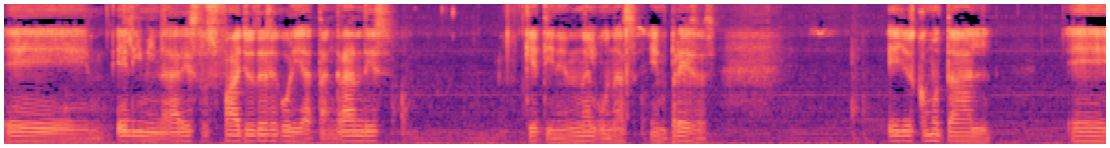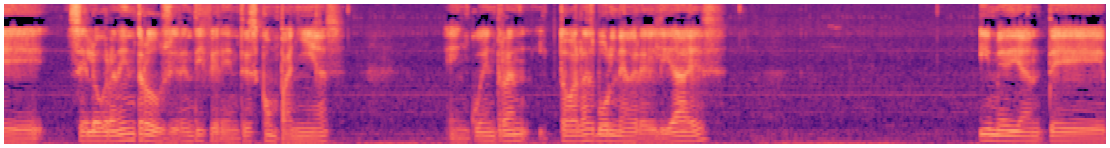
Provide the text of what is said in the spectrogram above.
eh, eliminar estos fallos de seguridad tan grandes que tienen algunas empresas. Ellos como tal eh, se logran introducir en diferentes compañías, encuentran todas las vulnerabilidades y mediante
